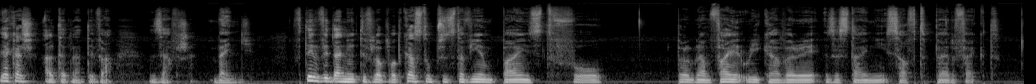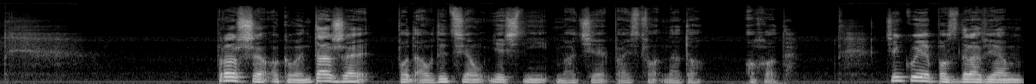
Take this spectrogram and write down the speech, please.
Jakaś alternatywa zawsze będzie. W tym wydaniu Tyflo Podcastu przedstawiłem Państwu program File Recovery ze stajni Soft Perfect. Proszę o komentarze pod audycją, jeśli macie Państwo na to ochotę. Dziękuję, pozdrawiam.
